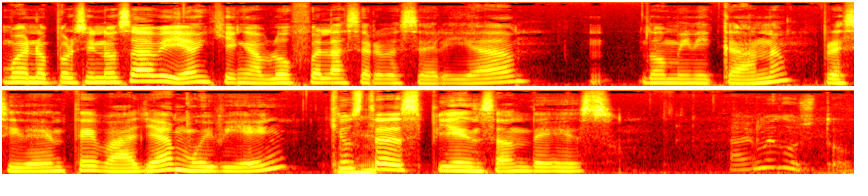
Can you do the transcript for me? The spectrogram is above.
Bueno, por si no sabían, quien habló fue la cervecería dominicana, presidente, vaya, muy bien. ¿Qué ustedes piensan de eso? A mí me gustó.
